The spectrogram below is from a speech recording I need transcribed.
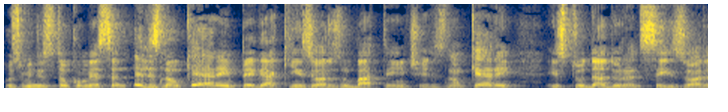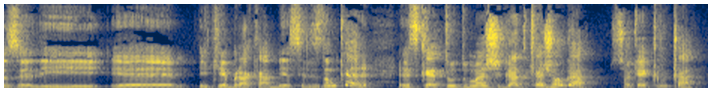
Os meninos estão começando, eles não querem pegar 15 horas no batente, eles não querem estudar durante 6 horas ali é, e quebrar a cabeça, eles não querem. Eles querem tudo mastigado, quer jogar, só quer clicar.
